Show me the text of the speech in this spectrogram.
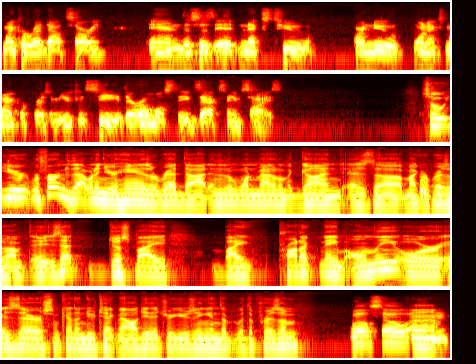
micro red dot, Sorry, and this is it next to our new one X micro prism. You can see they're almost the exact same size. So you're referring to that one in your hand as a red dot, and then the one mounted on the gun as the microprism. Um, is that just by by product name only, or is there some kind of new technology that you're using in the with the prism? Well, so um,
